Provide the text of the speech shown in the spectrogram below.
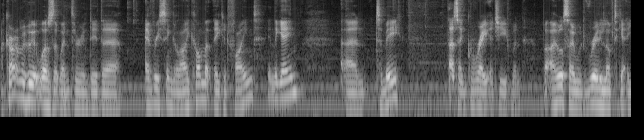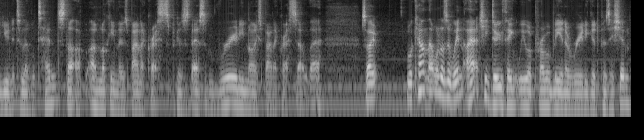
I can't remember who it was that went through and did uh, every single icon that they could find in the game. And to me, that's a great achievement. But I also would really love to get a unit to level 10 to start up unlocking those banner crests because there's some really nice banner crests out there. So we'll count that one as a win. I actually do think we were probably in a really good position.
